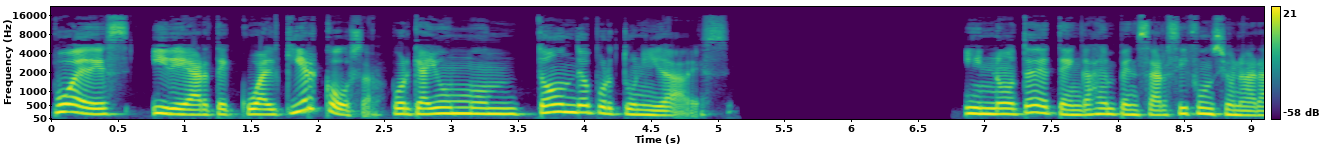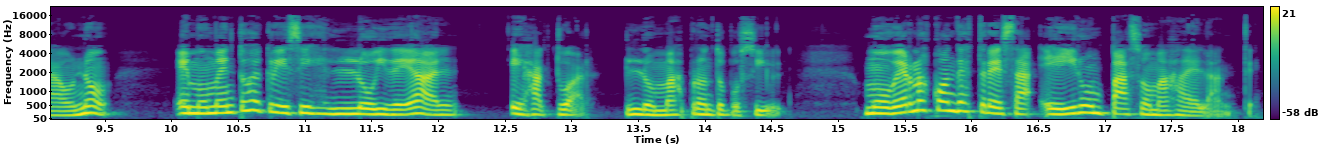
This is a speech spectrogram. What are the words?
Puedes idearte cualquier cosa porque hay un montón de oportunidades. Y no te detengas en pensar si funcionará o no. En momentos de crisis lo ideal es actuar lo más pronto posible, movernos con destreza e ir un paso más adelante.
